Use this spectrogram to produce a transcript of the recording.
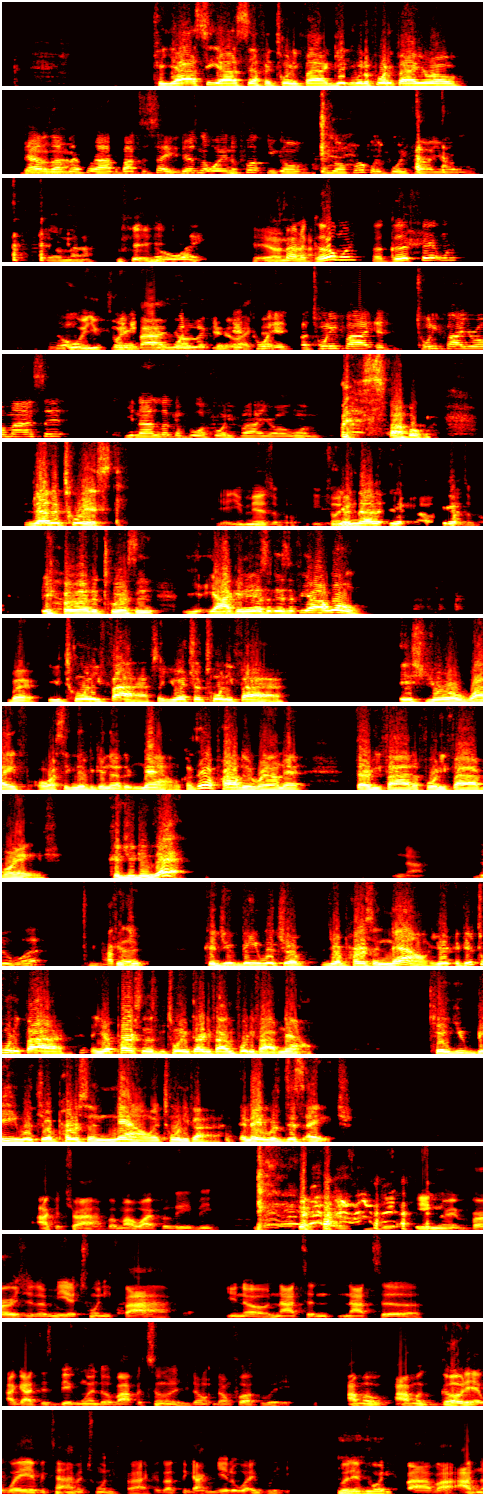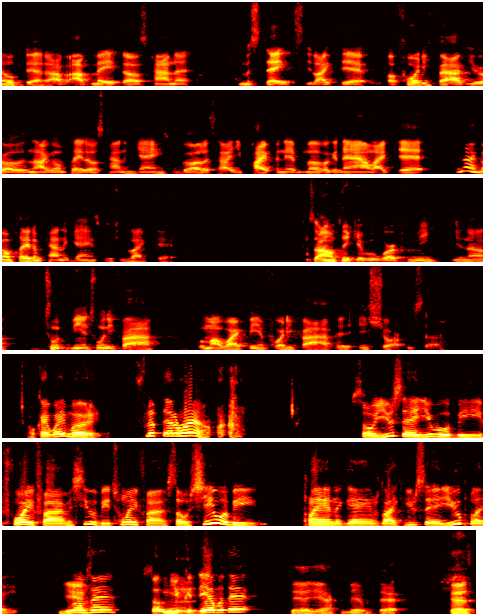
can y'all see yourself at 25 getting with a 45 year old? That was that's what I was about to say. There's no way in the fuck you gonna you gonna fuck with a 45 year old. Hell nah. No way. Hell Find nah. a good one, a good fit one. No. When you 25, you don't look at it like that. A 25 a 25 year old mindset. You're not looking for a 45 year old woman. so another twist. Yeah, you miserable. You You're 25. another, you you're- miserable. Your other twist, and y- y'all can answer this if y'all want. But you're 25, so you're at your 25. It's your wife or significant other now, because they're probably around that 35 to 45 range. Could you do that? Nah. Do what? I could could. you could you be with your your person now? You're if you're 25 and your person is between 35 and 45 now. Can you be with your person now at 25 and they was this age? I could try, but my wife would leave me. the ignorant version of me at 25, you know, not to not to I got this big window of opportunity. Don't don't fuck with it. I'm a I'm a go that way every time at 25 because I think I can get away with it. But Mhm. at 45, I, I know better. I've, I've made those kind of mistakes like that. A 45 year old is not going to play those kind of games, regardless how you piping that motherfucker down like that. They're not going to play them kind of games with you like that. So I don't think it would work for me, you know, tw- being 25 with my wife being 45 and, and sharp and stuff. Okay, wait a minute. Flip that around. so you say you will be 45 and she would be 25. So she would be playing the games like you said you played. You know what I'm saying? So you Mhm. could deal with that? Yeah, yeah, I can deal with that. Because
